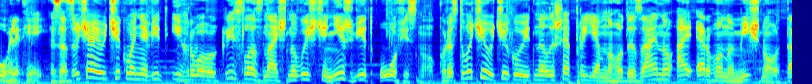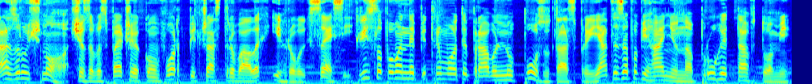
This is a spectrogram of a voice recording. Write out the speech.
Огляд їй. Зазвичай очікування від ігрового крісла значно вище, ніж від офісного. Користувачі очікують не лише приємного дизайну, а й ергономічного та зручного, що забезпечує комфорт під час тривалих ігрових сесій. Крісло повинне підтримувати правильну позу та сприяти запобіганню напруги та втомі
